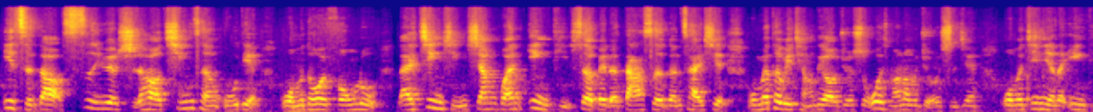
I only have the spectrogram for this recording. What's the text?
一直到四月十号清晨五点，我们都会封路来进行相关硬体设备的搭设跟拆卸。我们要特别强调，就是为什么那么久的时间，我们今年的硬体。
